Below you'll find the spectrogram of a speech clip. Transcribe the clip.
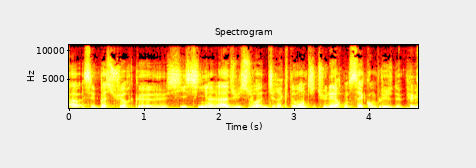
ah, c'est pas sûr que s'il signe à il soit directement titulaire. On sait qu'en plus depuis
